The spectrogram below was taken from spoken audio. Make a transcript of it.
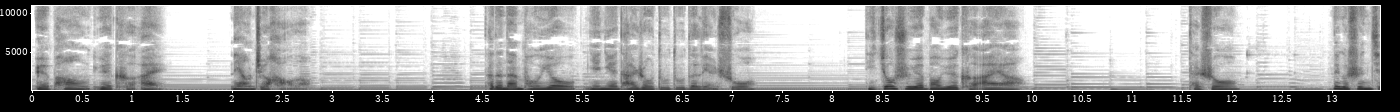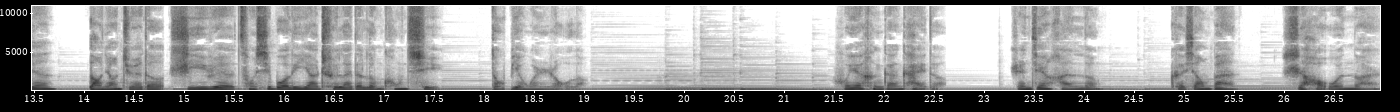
越胖越可爱，那样就好了。她的男朋友捏捏她肉嘟嘟的脸说：“你就是越胖越可爱啊。”她说，那个瞬间，老娘觉得十一月从西伯利亚吹来的冷空气。都变温柔了，我也很感慨的。人间寒冷，可相伴，是好温暖、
